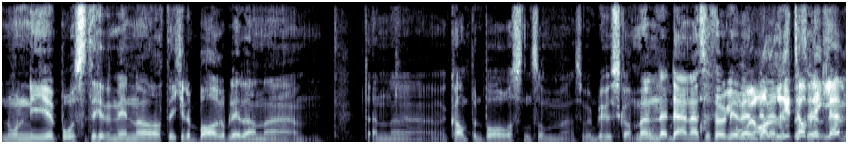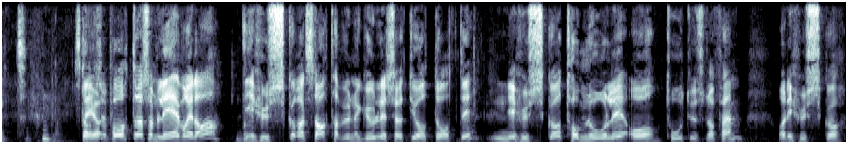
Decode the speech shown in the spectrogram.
noen nye positive minner, og at ikke det bare blir den, uh, den uh, kampen på Åråsen som, som vil bli huska. Men den er selvfølgelig veldig veldig, aldri til å bli glemt. Start-supportere som lever i dag, de husker at Start har vunnet gull i 78-80. De husker Tom Nordli og 2005, og de husker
